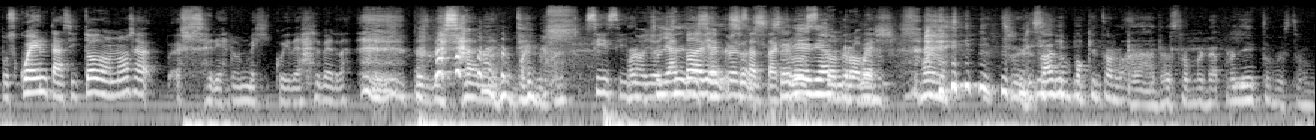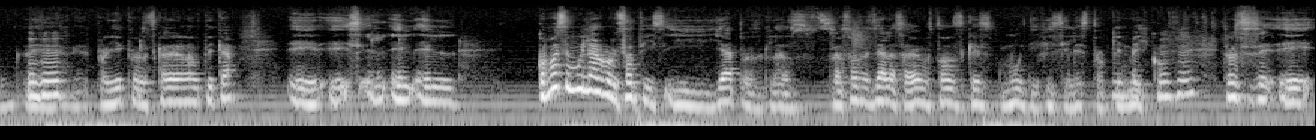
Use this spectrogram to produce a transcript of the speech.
pues cuentas y todo, ¿no? O sea, sería un México ideal, ¿verdad? Desgraciadamente. bueno, pues, Sí, sí, bueno, no, yo sí, ya sí, todavía se- creo en Santa Cruz ideal, pero Robert. Bueno, bueno, regresando un poquito a, nuestro megaproyecto, nuestro eh, Ujú. proyecto de la escalera náutica, eh, es el, el- el- como de muy largo horizonte y, y ya pues las razones ya las sabemos todos que es muy difícil esto aquí en México. Entonces, eh, eh,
